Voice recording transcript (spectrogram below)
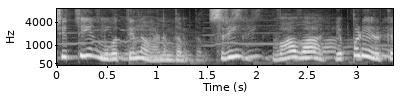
சித்தியின் முகத்தில் ஆனந்தம். ஸ்ரீ வா வா எப்படி இருக்க?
